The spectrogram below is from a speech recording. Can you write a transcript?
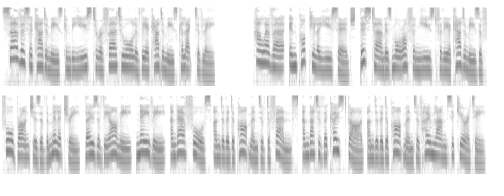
Service academies can be used to refer to all of the academies collectively. However, in popular usage, this term is more often used for the academies of four branches of the military, those of the Army, Navy, and Air Force under the Department of Defense, and that of the Coast Guard under the Department of Homeland Security.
